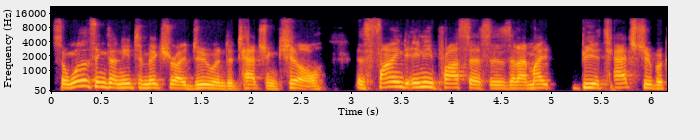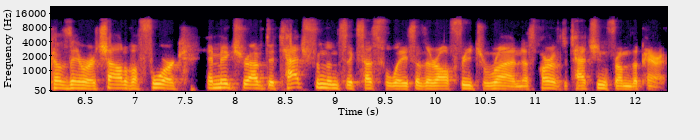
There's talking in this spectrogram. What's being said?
So one of the things I need to make sure I do in detach and kill is find any processes that I might be attached to because they were a child of a fork and make sure I've detached from them successfully so they're all free to run as part of detaching from the parent.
